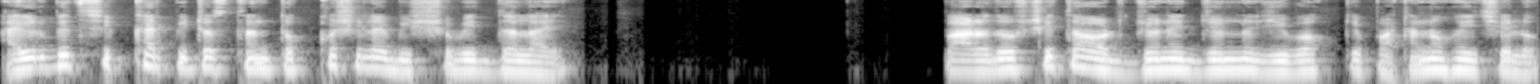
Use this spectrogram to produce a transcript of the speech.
আয়ুর্বেদ শিক্ষার পীঠস্থান তক্ষশিলা বিশ্ববিদ্যালয়ে পারদর্শিতা অর্জনের জন্য জীবককে পাঠানো হয়েছিল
